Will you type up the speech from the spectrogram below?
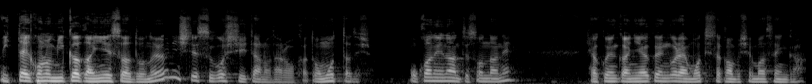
一体この3日間イエスはどのようにして過ごしていたのだろうかと思ったでしょう。お金なんてそんなね、100円か200円ぐらい持ってたかもしれませんが、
